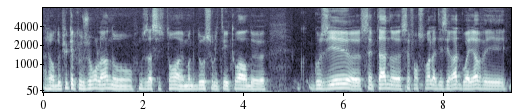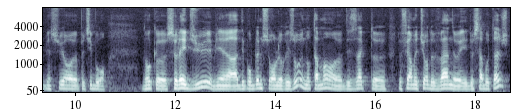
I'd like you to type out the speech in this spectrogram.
Alors depuis quelques jours, là, nous, assistons à un manque d'eau sur le territoire de Gauzier, euh, Sainte-Anne, euh, Saint-François, La Désirade, Goyave et bien sûr euh, Petit-Bourg. Donc cela est dû eh bien, à des problèmes sur le réseau, notamment des actes de fermeture de vannes et de sabotage.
